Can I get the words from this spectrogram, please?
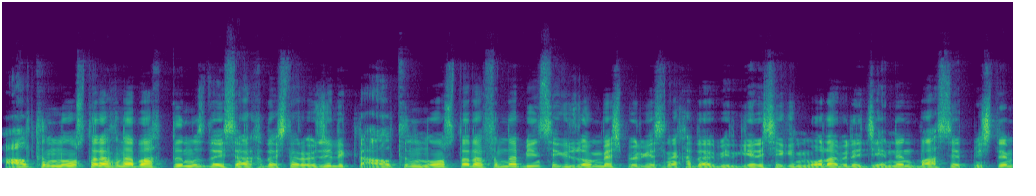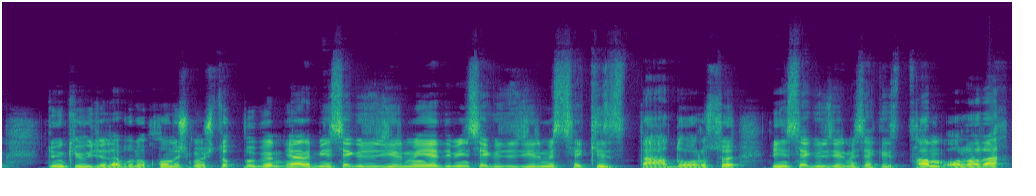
Altının ons tarafına baktığımızda ise arkadaşlar özellikle altının ons tarafında 1815 bölgesine kadar bir geri çekilme olabileceğinden bahsetmiştim. Dünkü videoda bunu konuşmuştuk. Bugün yani 1827-1828 daha doğrusu 1828 tam olarak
